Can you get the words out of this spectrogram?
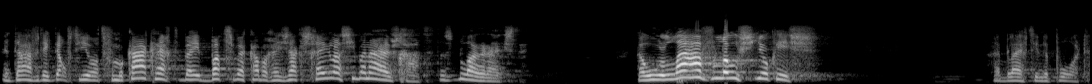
En David denkt of hij wat voor elkaar krijgt. Bij Batseba kan me geen zak schelen als hij maar naar huis gaat. Dat is het belangrijkste. Nou, hoe laveloos hij ook is. Hij blijft in de poort.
